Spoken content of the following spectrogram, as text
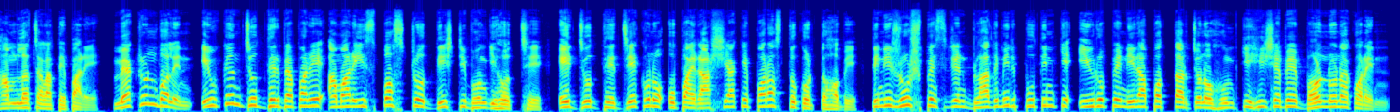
হামলা চালাতে পারে। ম্যাক্রন বলেন, ইউক্রেন যুদ্ধের ব্যাপারে আমার স্পষ্ট দৃষ্টিভঙ্গি হচ্ছে। এই যুদ্ধে যে কোনো উপায় রাশিয়াকে পরাস্ত করতে হবে। তিনি রুশ প্রেসিডেন্ট ভ্লাদিমির পুতিনকে ইউরোপে নিরাপত্তার জন্য হুমকি হিসেবে বর্ণনা করেন।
